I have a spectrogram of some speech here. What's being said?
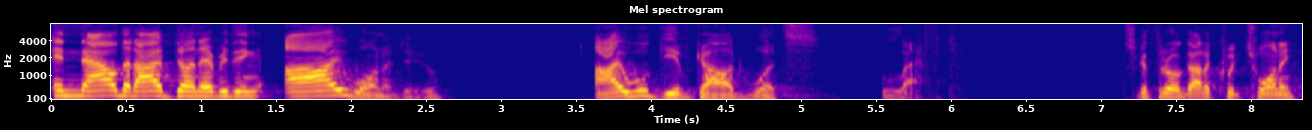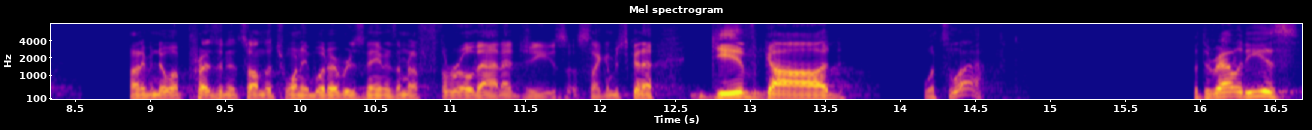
And now that I've done everything I want to do, I will give God what's left. I'm just to throw God a quick 20. I don't even know what president's on the 20, whatever his name is. I'm to throw that at Jesus. Like, I'm just to give God what's left. But the reality is,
